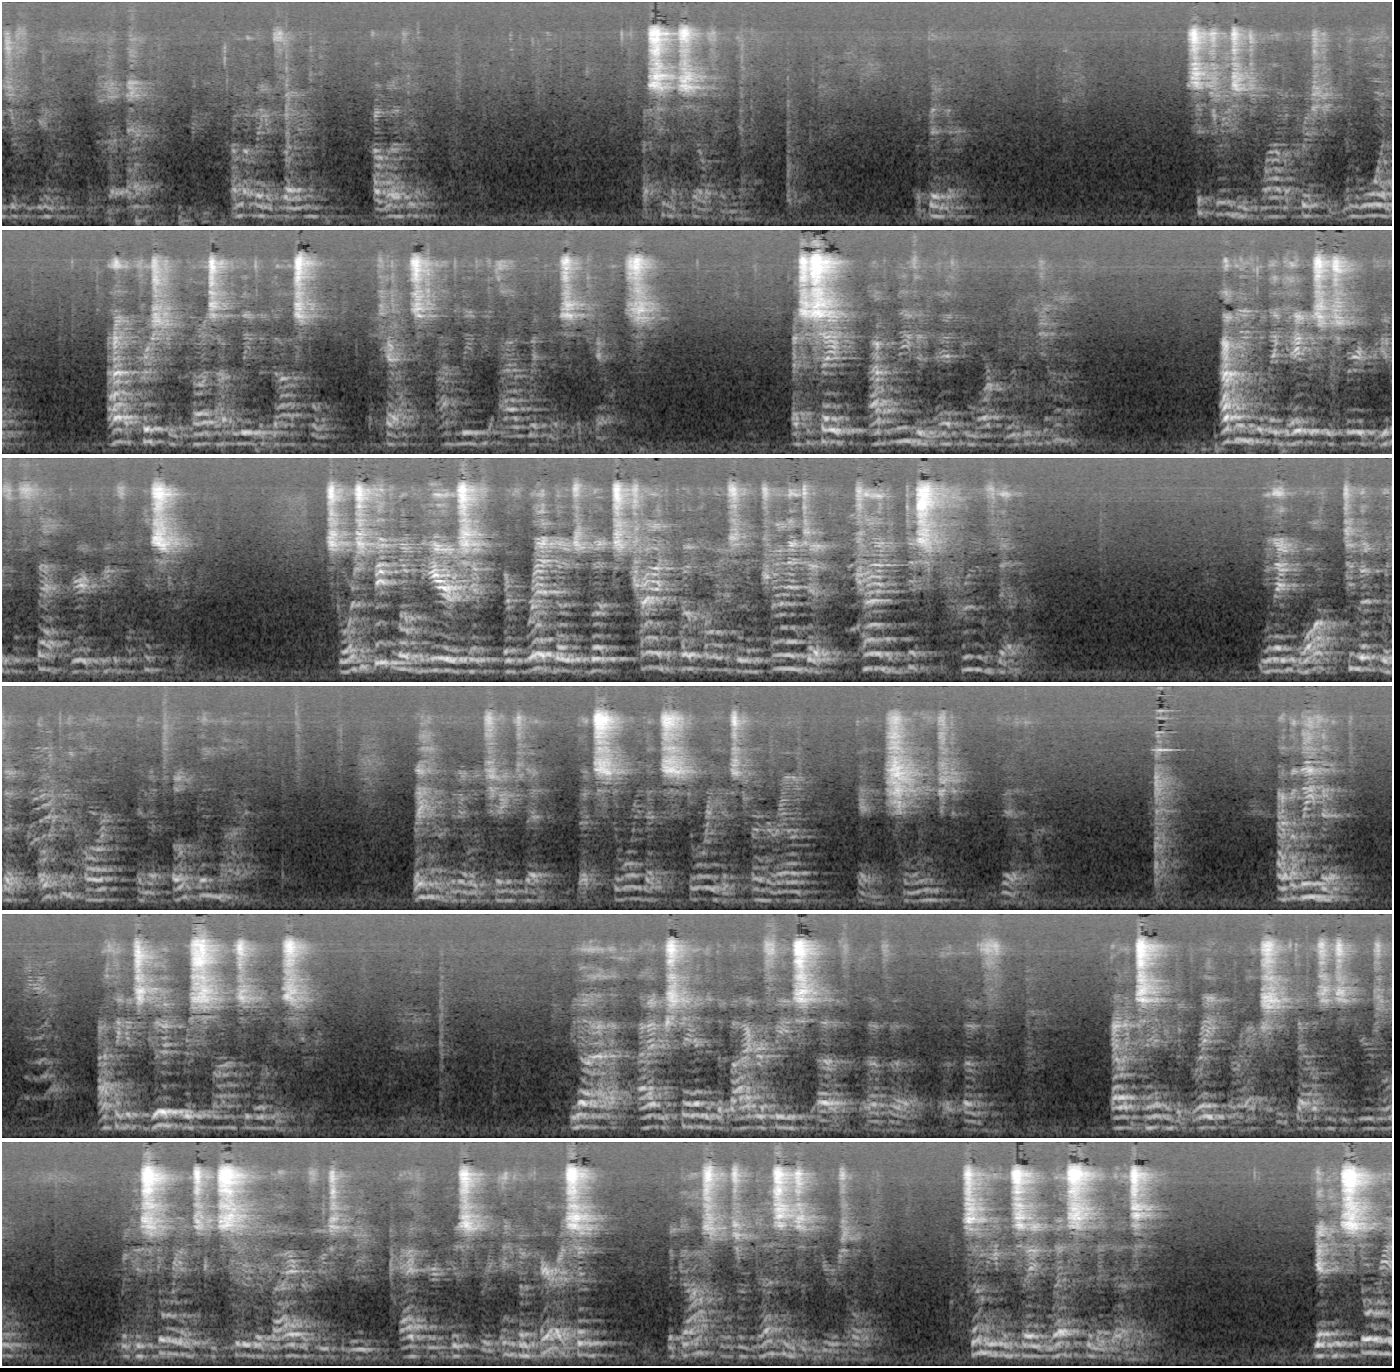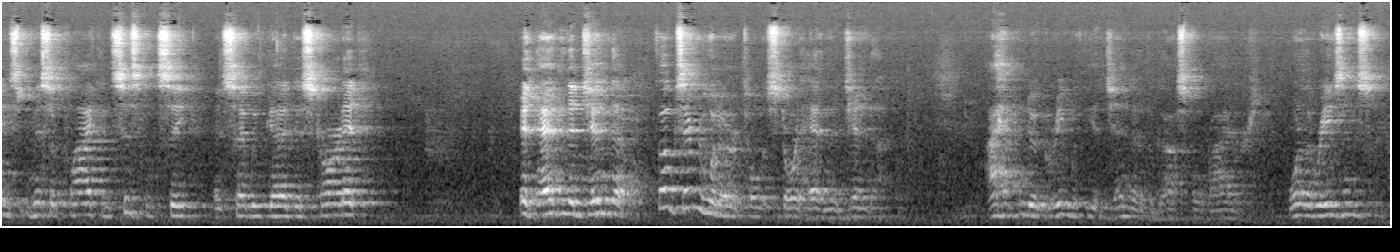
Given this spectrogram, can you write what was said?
These are for you. I'm not making fun of you. I love you. I see myself in you. I've been there. Six reasons why I'm a Christian. Number one, I'm a Christian because I believe the gospel accounts. I believe the eyewitness accounts. That's to say, I believe in Matthew, Mark, Luke, and John. I believe what they gave us was very beautiful fact, very beautiful history. Scores of people over the years have, have read those books, trying to poke holes in them, trying to, trying to disprove them. When they walk to it with an open heart and an open mind, they haven't been able to change that, that story. That story has turned around and changed them. I believe in it. I think it's good, responsible history. You know, I, I understand that the biographies of, of, uh, of Alexander the Great are actually thousands of years old. But historians consider their biographies to be accurate history. In comparison, the Gospels are dozens of years old. Some even say less than a dozen. Yet historians misapply consistency and say we've got to discard it. It had an agenda. Folks, everyone ever told a story had an agenda. I happen to agree with the agenda of the gospel writers. One of the reasons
